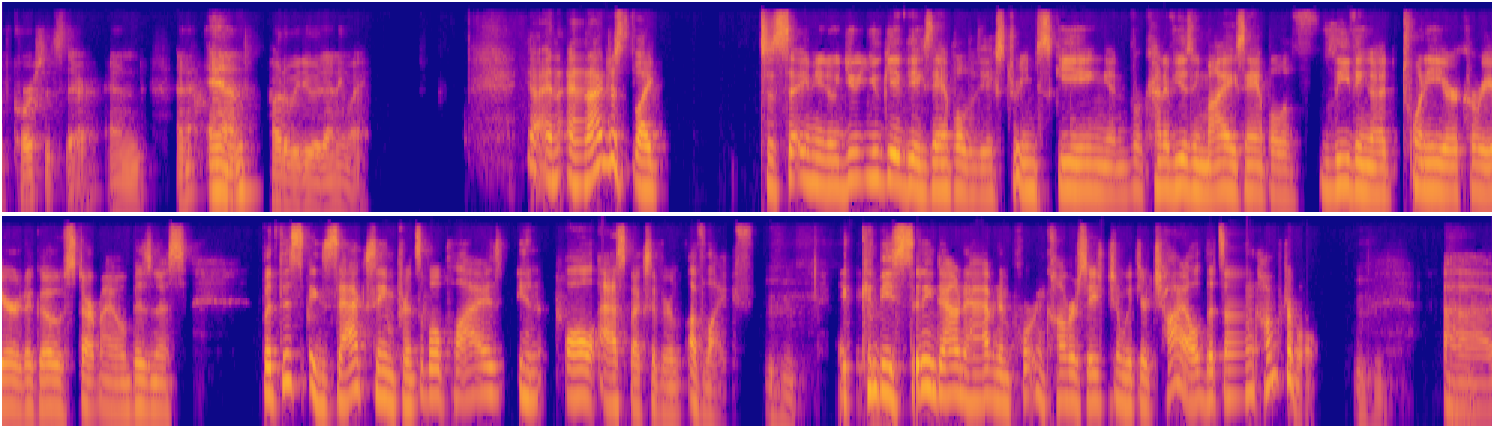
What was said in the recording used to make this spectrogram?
of course it's there and and and how do we do it anyway yeah and and i just like to say you know you you gave the example of the extreme skiing and we're kind of using my example of leaving a 20 year career to go start my own business but this exact same principle applies in all aspects of your of life mm-hmm. it can be sitting down to have an important conversation with your child that's uncomfortable Mm-hmm. Uh,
